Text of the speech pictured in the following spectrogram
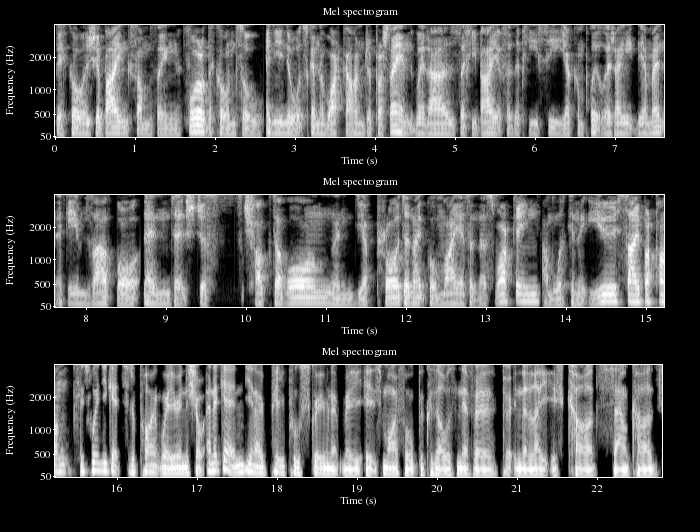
because you're buying something for the console and you know it's going to work 100%. Whereas if you buy it for the PC, you're completely right. The amount of games I've bought and it's just chugged along and you're prodding it, going, why isn't this working? I'm looking at you, Cyberpunk. It's when you get to the point where you're in the shop. And again, you know, people screaming at me, it's my fault because I was never putting the latest cards, sound cards,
